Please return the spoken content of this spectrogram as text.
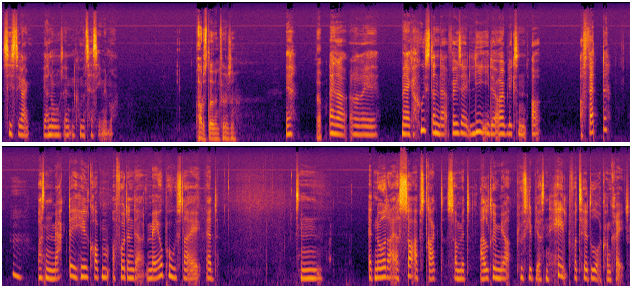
sidste gang, jeg nogensinde kommer til at se min mor. Har du stadig den følelse? Ja. Altså, og, øh, men jeg kan huske den der følelse af lige i det øjeblik sådan, at, at fatte det. Mm. Og sådan mærke det i hele kroppen, og få den der mavepuster af, at, sådan, at noget, der er så abstrakt som et aldrig mere, pludselig bliver sådan helt fortættet og konkret.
